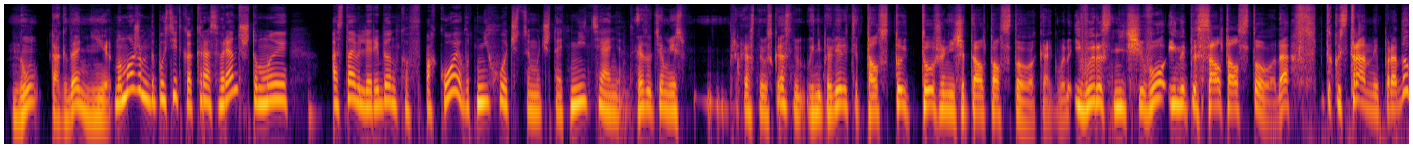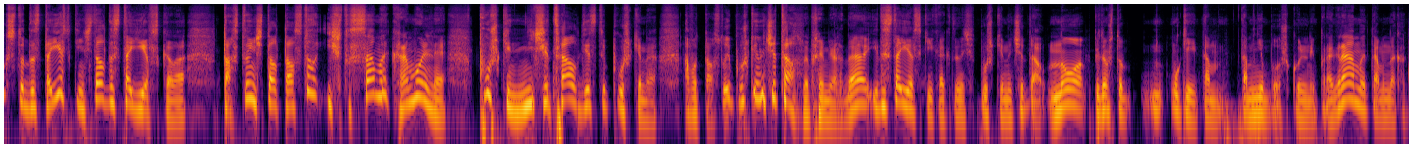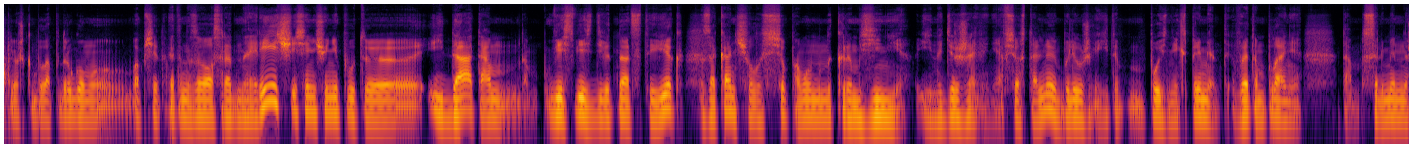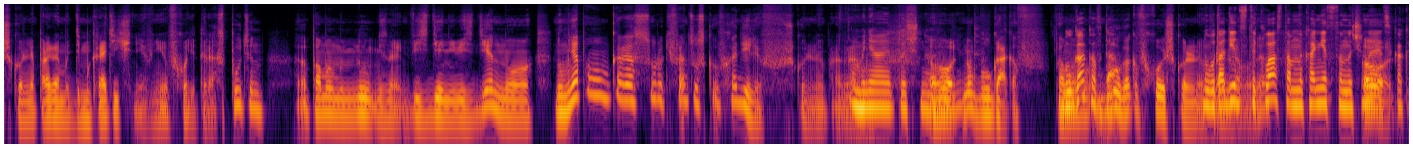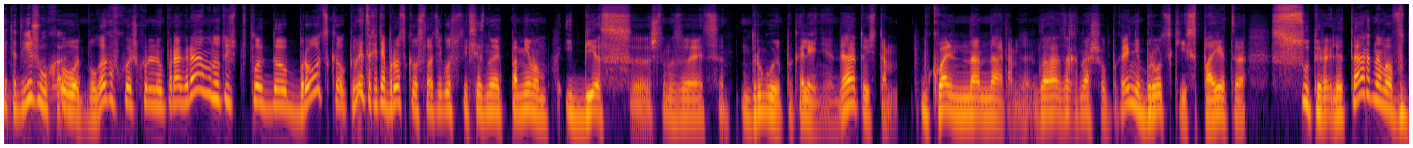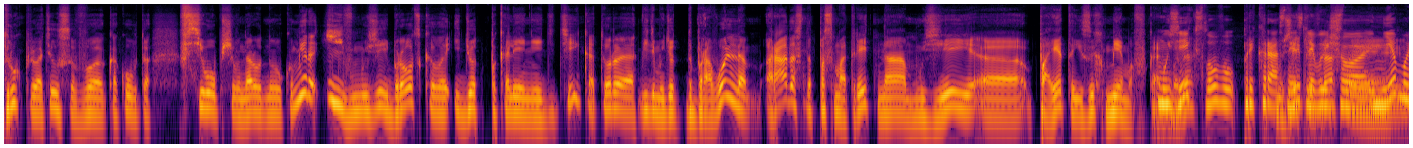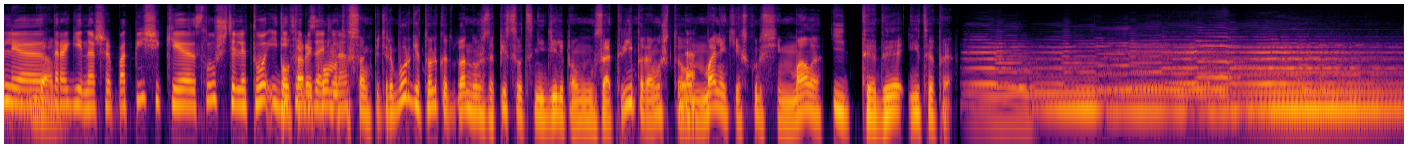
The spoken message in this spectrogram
ну, тогда нет. мы можем допустить как раз вариант, что мы оставили ребенка в покое, вот не хочется ему читать, не тянет. Эту тему есть прекрасное высказывание. Вы не поверите, Толстой тоже не читал Толстого, как бы. И вырос ничего, и написал Толстого, да? Такой странный парадокс, что Достоевский не читал Достоевского, Толстой не читал Толстого, и что самое крамольное, Пушкин не читал в детстве Пушкина. А вот Толстой Пушкина читал, например, да, и Достоевский как-то, значит, Пушкина читал. Но, потому что, окей, там, там не было школьной программы, там она как немножко была по-другому, вообще это называлось родная речь, если я ничего не путаю. И да, там, там весь, весь 19 век заканчивалось все, по-моему, на Карамзине и на Державине, а все остальное были уже какие-то поздние эксперименты. В этом плане там современная школьная программа демократичнее. В нее входит и Распутин, по-моему, ну, не знаю, везде, не везде, но... Ну, у меня, по-моему, как раз уроки французского входили в школьную программу. У меня точно Вот, нет. ну, Булгаков. Булгаков, да. Булгаков входит в школьную Ну, вот программу. 11 да. класс, там наконец-то начинается Вот. какая-то движуха. Вот, Булгаков входит в школьную программу, ну, то есть вплоть до Бродского. Понимаете, хотя Бродского, слава тебе Господи, все знают по мемам и без, э, что называется, другое поколение, да, то есть там буквально на, на там, глазах нашего поколения Бродский из поэта супер элитарного вдруг превратился в какого-то всеобщего народного кумира, и в музей Бродского идет поколение детей, которое, видимо, идет добровольно, радостно посмотреть на музей э, поэта из их мемов. как бы, Музей, да. к слову, прекрасный. Музей Если вы еще прекрасный, не были, да. дорогие наши подписчики, слушатели, то идите полторы обязательно. комнаты в Санкт-Петербурге, только туда нужно записываться недели, по-моему, за три, потому что Да. он маленький, экскурсий мало, и т.д. и т.п.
